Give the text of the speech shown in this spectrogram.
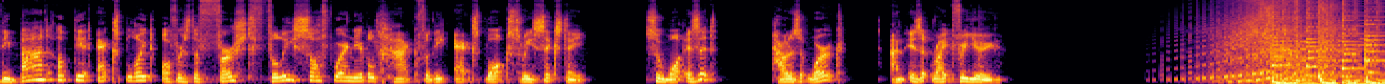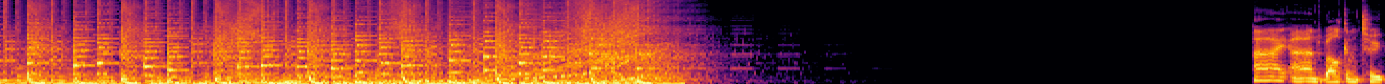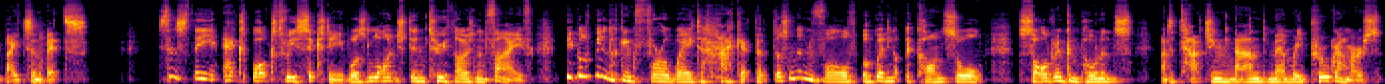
The Bad Update exploit offers the first fully software enabled hack for the Xbox 360. So, what is it? How does it work? And is it right for you? Hi, and welcome to Bytes and Bits. Since the Xbox 360 was launched in 2005, people have been looking for a way to hack it that doesn't involve opening up the console, soldering components, and attaching NAND memory programmers.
